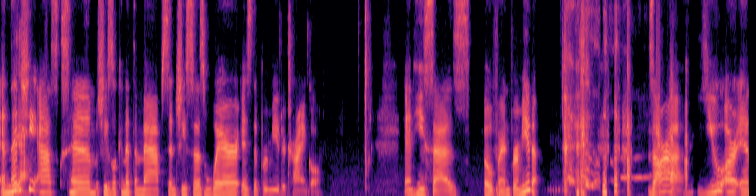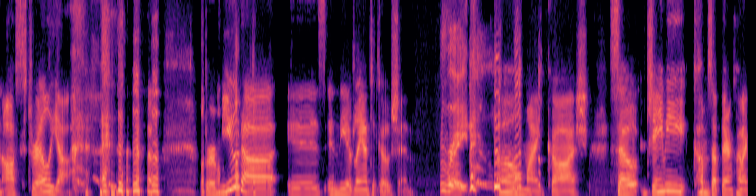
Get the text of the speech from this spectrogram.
And then Yeah. she asks him, she's looking at the maps and she says, Where is the Bermuda Triangle? And he says, Over in Bermuda. Zara, you are in Australia. Bermuda is in the Atlantic Ocean right. oh my gosh. So Jamie comes up there and kind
